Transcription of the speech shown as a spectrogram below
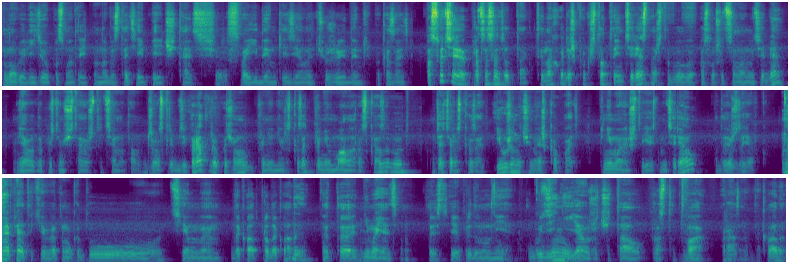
много видео посмотреть, много статей перечитать, свои демки делать, чужие демки показать. По сути, процесс идет так. Ты находишь как что-то интересное, что было бы послушать самому тебе. Я вот, допустим, считаю, что тема там JavaScript-декораторы, почему бы про нее не рассказать? Про нее мало рассказывают. Взять и рассказать. И уже начинаешь копать. Понимаешь, что есть материал, подаешь заявку. Но опять-таки в этом году темы доклад про доклады – это не моя тема. То есть я придумал не я. Гудини я уже читал просто два разных доклада.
